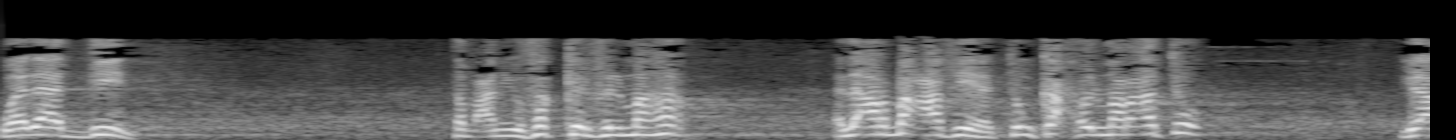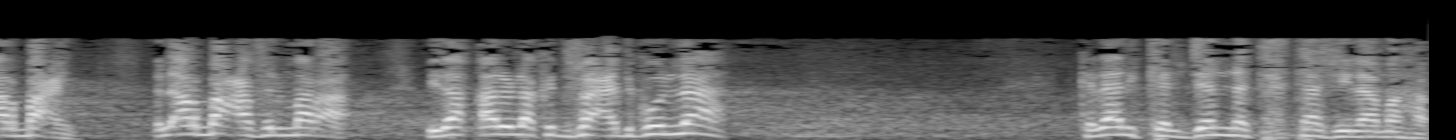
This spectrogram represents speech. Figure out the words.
وذات دين. طبعا يفكر في المهر. الأربعة فيها تنكح المرأة بأربع الأربعة في المرأة. إذا قالوا لك ادفع تقول لا. كذلك الجنة تحتاج إلى مهر.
